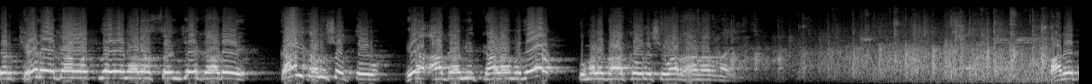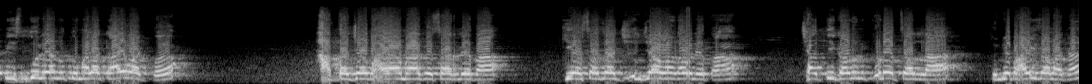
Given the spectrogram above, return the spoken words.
तर खेडे गावात येणारा संजय गाडे काय करू शकतो? हे आगामी काळामध्ये तुम्हाला दाखवल्याशिवाय राहणार नाही. अरे पिस्तूल यानं तुम्हाला काय वाटतं? हाताच्या भाया माग सारलेता केसाच्या झिंजा वाढवलेता छाती काढून पुढे चालला. तुम्ही भाई झाला का?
